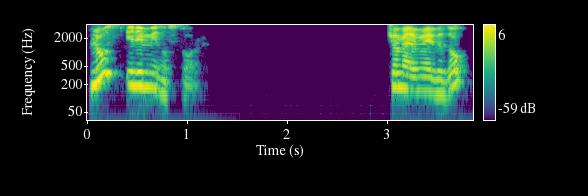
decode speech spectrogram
плюс или минус Торы? В чем я имею в виду?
